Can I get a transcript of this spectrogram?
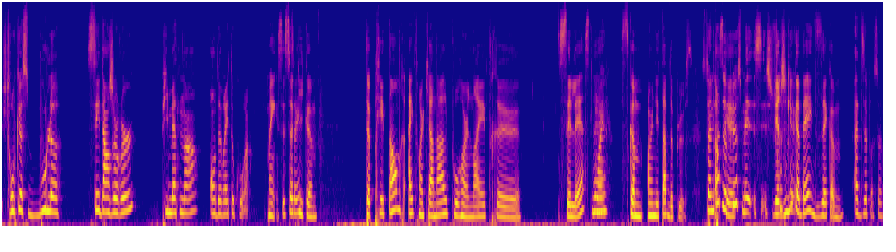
Je trouve que ce bout-là, c'est dangereux, puis maintenant, on devrait être au courant. Mais c'est ça, puis comme te prétendre être un canal pour un être euh, céleste, là, Ouais. c'est comme une étape de plus. C'est un étape de plus, mais je Virginie que... Gobeil disait comme Elle disait pas ça.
